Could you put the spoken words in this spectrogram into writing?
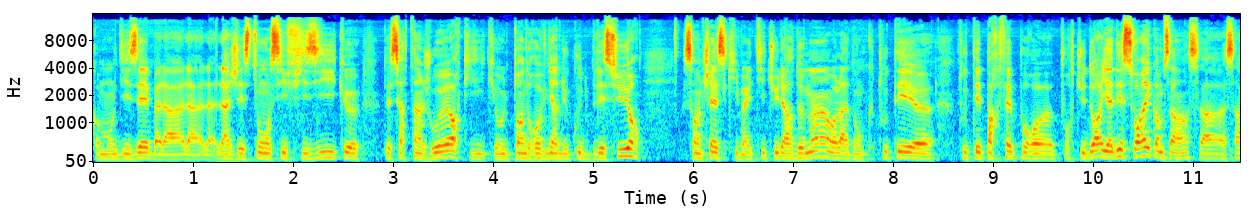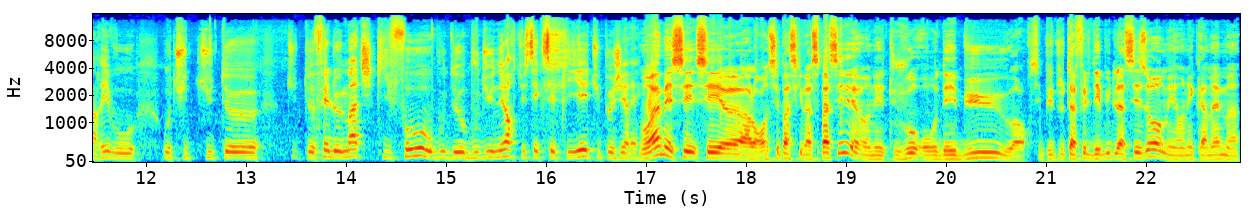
comme on le disait, bah, la, la, la, gestion aussi physique de certains joueurs qui, qui, ont eu le temps de revenir du coup de blessure. Sanchez qui va être titulaire demain. Voilà, donc tout est, euh, tout est parfait pour, euh, pour Tudor. Il y a des soirées comme ça, hein. ça, arrive où, où tu, tu, te, tu te fais le match qu'il faut. Au bout, de, bout d'une heure, tu sais que c'est plié et tu peux gérer. Ouais, mais c'est. Euh, alors, on ne sait pas ce qui va se passer. On est toujours au début. Alors, c'est plus tout à fait le début de la saison, mais on est quand même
